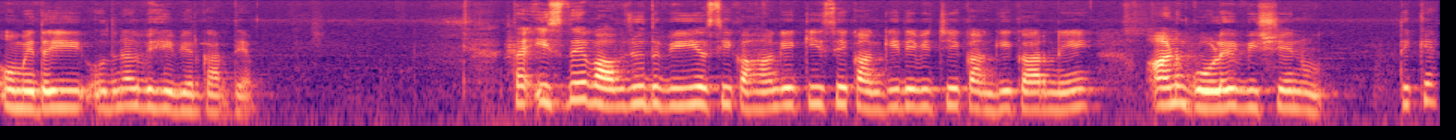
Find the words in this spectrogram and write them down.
ਉਵੇਂ ਦਾ ਹੀ ਉਹਦੇ ਨਾਲ ਬਿਹੇਵੀਅਰ ਕਰਦੇ ਆ ਤਾਂ ਇਸ ਦੇ ਬਾਵਜੂਦ ਵੀ ਅਸੀਂ ਕਹਾਂਗੇ ਕਿ ਇਸ ਇਕਾਂਗੀ ਦੇ ਵਿੱਚ ਇਕਾਂਗੀਕਾਰ ਨੇ ਅਣਗੋਲੇ ਵਿਸ਼ੇ ਨੂੰ, ਠੀਕ ਹੈ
